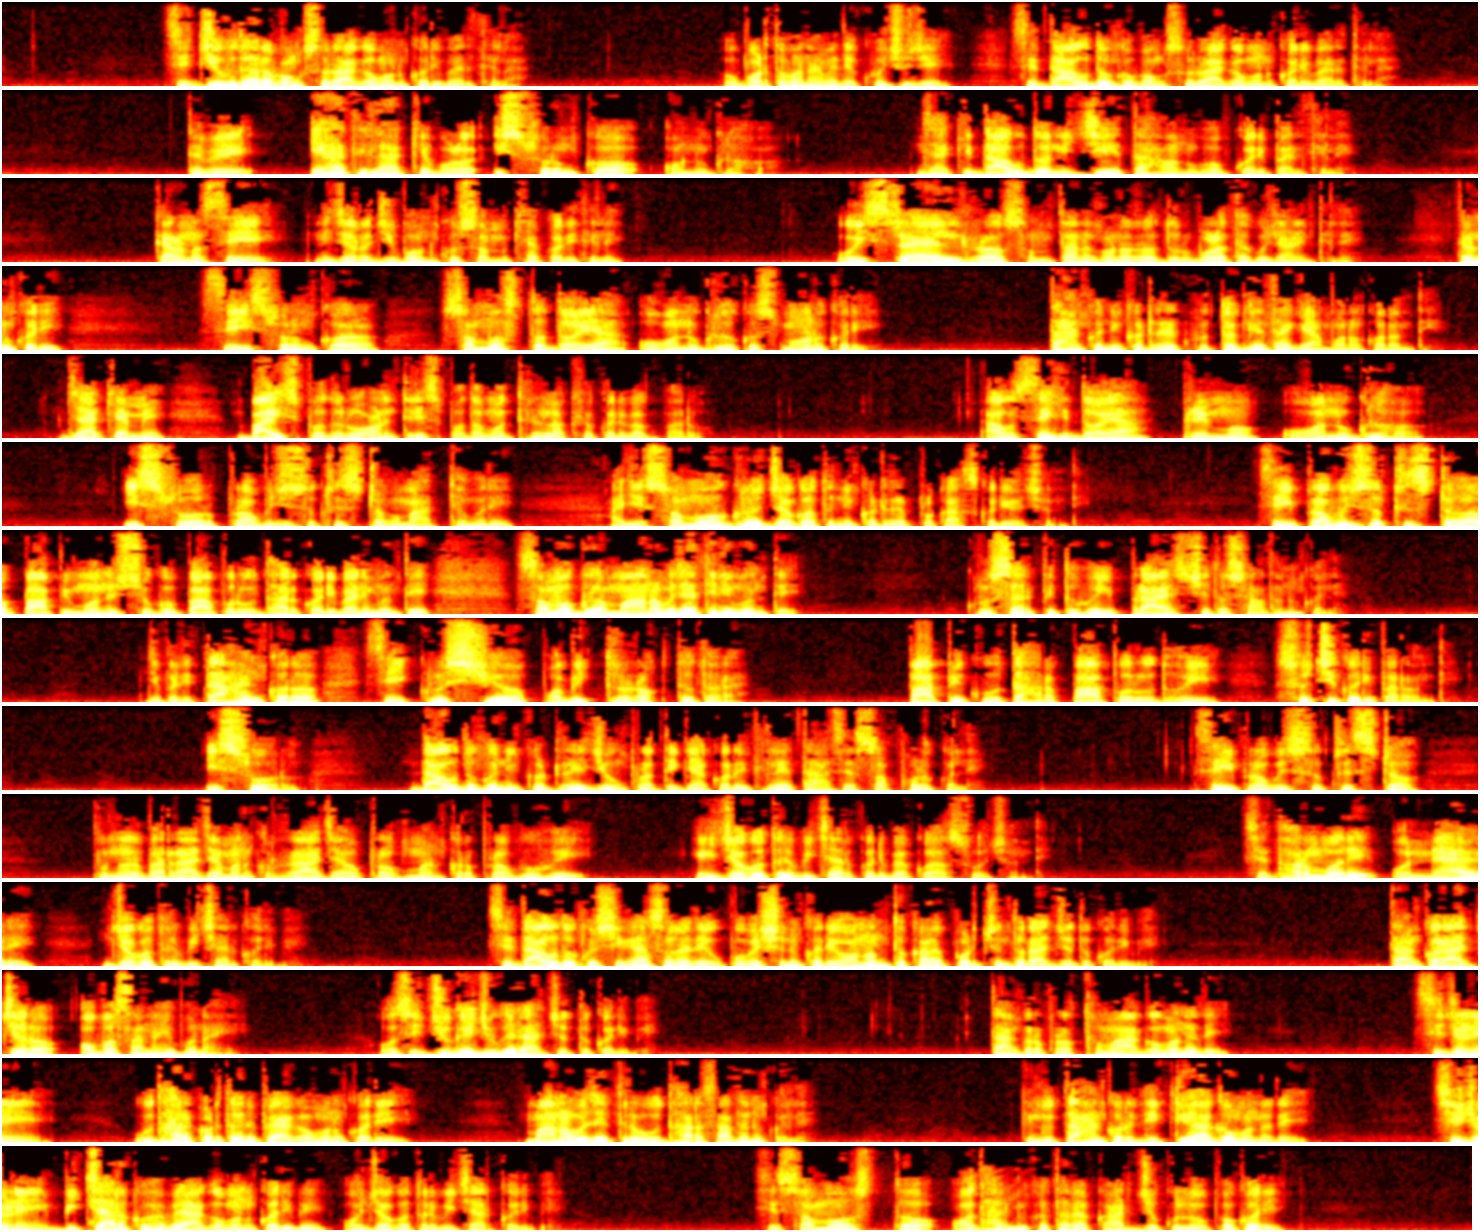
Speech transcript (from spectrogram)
ସେ ଜିହୁଦାର ବଂଶରୁ ଆଗମନ କରିବାର ଥିଲା। ଓ ବର୍ତ୍ତମାନ ଆମେ ଦେଖୁଛୁ ଯେ ସେ ଦାଉଦଙ୍କ ବଂଶରୁ ଆଗମନ କରିବାର ଥିଲା। ତେବେ ଏହା ଥିଲା କେବଳ ଈଶ୍ୱରଙ୍କ ଅନୁଗ୍ରହ ଯାହାକି ଦାଉଦ ନିଜେ ତାହା ଅନୁଭବ କରିପାରିଥିଲେ। କାରଣ ସେ ନିଜର ଜୀବନକୁ ସମୀକ୍ଷା କରିଥିଲେ। ଓ ଇସ୍ରାଏଲ୍ର ସନ୍ତାନଗଣର ଦୁର୍ବଳତାକୁ ଜାଣିଥିଲେ। ତେଣୁକରି ସେ ଈଶ୍ୱରଙ୍କ ସମସ୍ତ ଦୟା ଓ ଅନୁଗ୍ରହକୁ ସ୍ମରଣ କରି ତାହାଙ୍କ ନିକଟରେ କୃତଜ୍ଞତା ଜ୍ଞାପନ କରନ୍ତି ଯାହାକି ଆମେ ବାଇଶ ପଦରୁ ଅଣତିରିଶ ପଦ ମଧ୍ୟରେ ଲକ୍ଷ୍ୟ କରିବାକୁ ପାରୁ। ଆଉ ସେହି ଦୟା ପ୍ରେମ ଓ ଅନୁଗ୍ରହ ଈଶ୍ୱର ପ୍ରଭୁ ଯୀଶୁଖ୍ରୀଷ୍ଟଙ୍କ ମାଧ୍ୟମରେ ଆଜି ସମଗ୍ର ଜଗତ ନିକଟରେ ପ୍ରକାଶ କରିଅଛନ୍ତି। ସେହି ପ୍ରଭୁ ଯୀଶୁଖ୍ରୀଷ୍ଟ ପାପୀ ମନୁଷ୍ୟକୁ ପାପରୁ ଉଦ୍ଧାର କରିବା ନିମନ୍ତେ ସମଗ୍ର ମାନବ ଜାତି ନିମନ୍ତେ କୃଷାର୍ପିତ ହୋଇ ପ୍ରାୟଶ୍ଚିତ ସାଧନ କଲେ। ଯେପରି ତାହାଙ୍କର ସେହି କୃଷିୟ ପବିତ୍ର ରକ୍ତ ଦ୍ୱାରା ପାପୀକୁ ତାହାର ପାପରୁ ଧୋଇ ସୂଚୀ କରିପାରନ୍ତି। ଈଶ୍ୱର ଦାଉଦଙ୍କ ନିକଟରେ ଯେଉଁ ପ୍ରତିଜ୍ଞା କରିଥିଲେ ତାହା ସେ ସଫଳ କଲେ। ସେହି ପ୍ରଭୁ ଯୀଶୁଖ୍ରୀଷ୍ଟ ପୁନର୍ବାର ରାଜାମାନଙ୍କର ରାଜା ଓ ପ୍ରଭୁମାନଙ୍କର ପ୍ରଭୁ ହୋଇ ଏହି ଜଗତରେ ବିଚାର କରିବାକୁ ଆସୁଅଛନ୍ତି। ସେ ଧର୍ମରେ ଓ ନ୍ୟାୟରେ ଜଗତରେ ବିଚାର କରିବେ। ସେ ଦାଉଦଙ୍କ ସିଂହାସନରେ ଉପବେଶନ କରି ଅନନ୍ତକାଳ ପର୍ଯ୍ୟନ୍ତ ରାଜତ୍ୱ କରିବେ। ତାଙ୍କ ରାଜ୍ୟର ଅବସାନ ହେବ ନାହିଁ ଓ ସେ ଯୁଗେ ଯୁଗେ ରାଜତ୍ୱ କରିବେ। ତାଙ୍କର ପ୍ରଥମ ଆଗମନରେ ସେ ଜଣେ ଉଦ୍ଧାରକର୍ତ୍ତା ରୂପେ ଆଗମନ କରି ମାନବ ଜାତିର ଉଦ୍ଧାର ସାଧନ କଲେ। କିନ୍ତୁ ତାହାଙ୍କର ଦ୍ୱିତୀୟ ଆଗମନରେ ସେ ଜଣେ ବିଚାରକ ଭାବେ ଆଗମନ କରିବେ ଓ ଜଗତର ବିଚାର କରିବେ। ସେ ସମସ୍ତ ଅଧାର୍ମିକତାର କାର୍ଯ୍ୟକୁ ଲୋପ କରି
